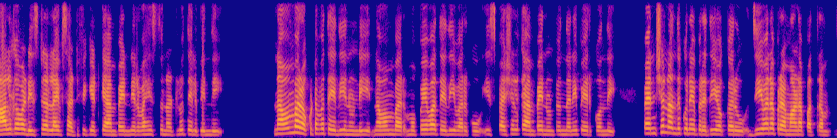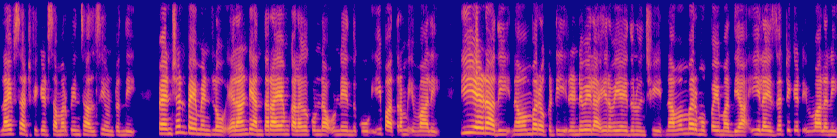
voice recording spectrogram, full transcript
నాలుగవ డిజిటల్ లైఫ్ సర్టిఫికేట్ క్యాంపెయిన్ నిర్వహిస్తున్నట్లు తెలిపింది. నవంబర్ ఒకటవ తేదీ నుండి నవంబర్ ముప్పైవ తేదీ వరకు ఈ స్పెషల్ క్యాంపెయిన్ ఉంటుందని పేర్కొంది. పెన్షన్ అందుకునే ప్రతి ఒక్కరూ జీవన ప్రమాణ పత్రం, లైఫ్ సర్టిఫికేట్ సమర్పించాల్సి ఉంటుంది. పెన్షన్ పేమెంట్‌లో ఎలాంటి అంతరాయం కలగకుండా ఉండేందుకు ఈ పత్రం ఇవ్వాలి. ఈ ఏడాది నవంబర్ ఒకటి, రెండు వేల ఇరవై ఐదు నుంచి నవంబర్ ముప్పై మధ్య ఈ లైజర్ టికెట్ ఇవ్వాలని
